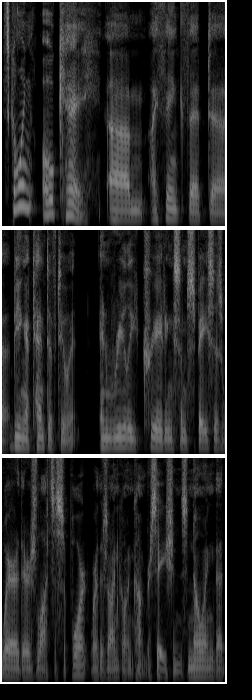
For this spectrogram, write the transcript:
It's going okay. Um, I think that uh, being attentive to it and really creating some spaces where there's lots of support, where there's ongoing conversations, knowing that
